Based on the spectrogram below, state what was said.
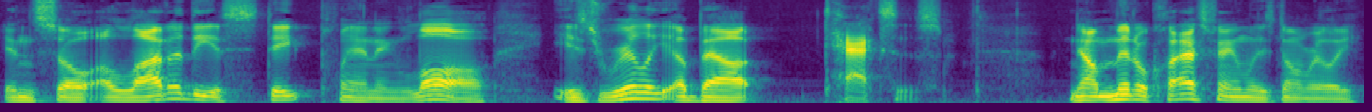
And so a lot of the estate planning law is really about taxes. Now, middle class families don't really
